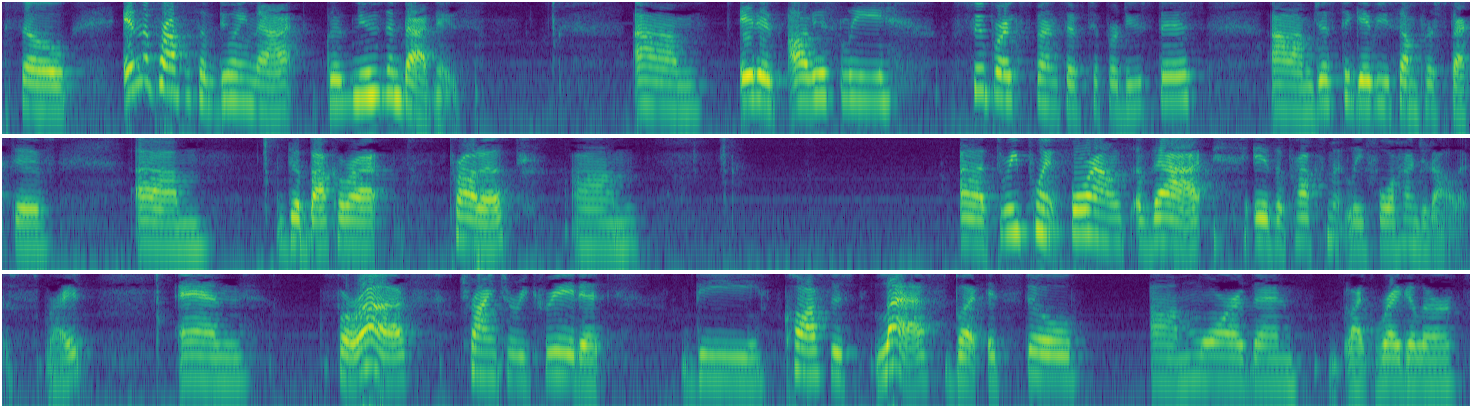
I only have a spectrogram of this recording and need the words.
So, in the process of doing that, good news and bad news. Um, it is obviously super expensive to produce this. Um, just to give you some perspective, um, the Baccarat product um, uh, 3.4 ounce of that is approximately $400, right? And for us, trying to recreate it, the cost is less, but it's still um, more than like regular,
